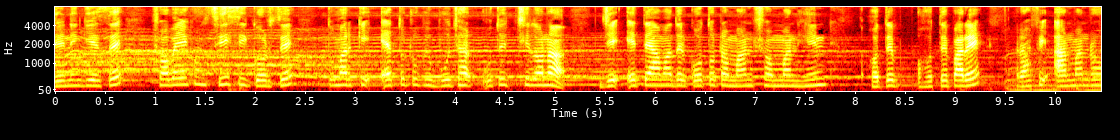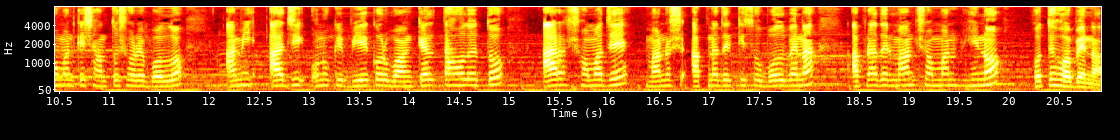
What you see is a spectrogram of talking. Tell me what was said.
জেনে গিয়েছে, সবাই এখন সিসি করছে। তোমার কি এতটুকু বোঝার উচিত ছিল না যে এতে আমাদের কতটা মান সম্মানহীন হতে হতে পারে? রাফি আরমান রহমানকে শান্ত স্বরে বলল, আমি আজই অনুকে বিয়ে করব, আঙ্কেল। তাহলে তো আর সমাজে মানুষ আপনাদের কিছু বলবে না। আপনাদের মান সম্মানহীনও হতে হবে না।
